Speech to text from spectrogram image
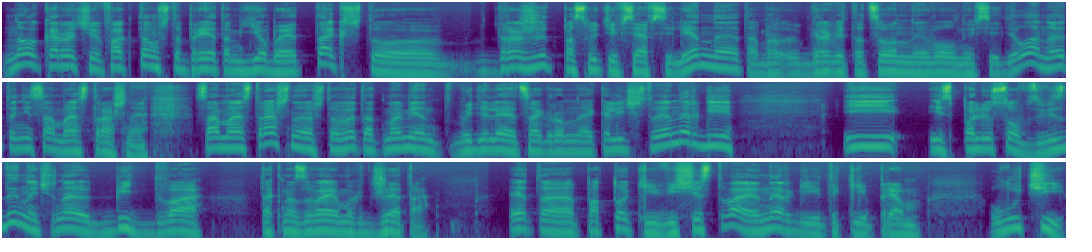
Но, короче, факт в том, что при этом ёбает так, что дрожит, по сути, вся Вселенная, там гравитационные волны, все дела, но это не самое страшное. Самое страшное, что в этот момент выделяется огромное количество энергии, и из полюсов звезды начинают бить два так называемых джета. Это потоки вещества, энергии, такие прям лучи.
